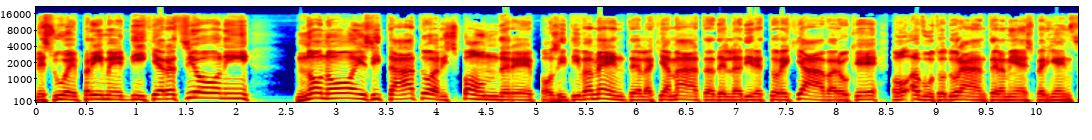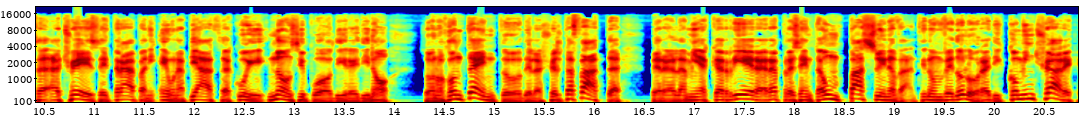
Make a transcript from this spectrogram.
Le sue prime dichiarazioni non ho esitato a rispondere positivamente alla chiamata del direttore Chiavaro che ho avuto durante la mia esperienza a Cese. Trapani è una piazza a cui non si può dire di no. Sono contento della scelta fatta, per la mia carriera rappresenta un passo in avanti, non vedo l'ora di cominciare,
